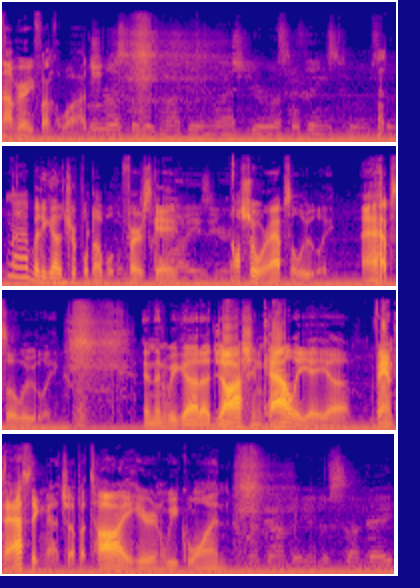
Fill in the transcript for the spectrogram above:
not very fun to watch. But Russell was not doing last year Russell things to him, so Nah, but he got a triple double the first game. Oh, sure, absolutely, absolutely. And then we got uh, Josh and Callie, a uh, fantastic matchup, a tie here in week one. Went down to end of Sunday.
